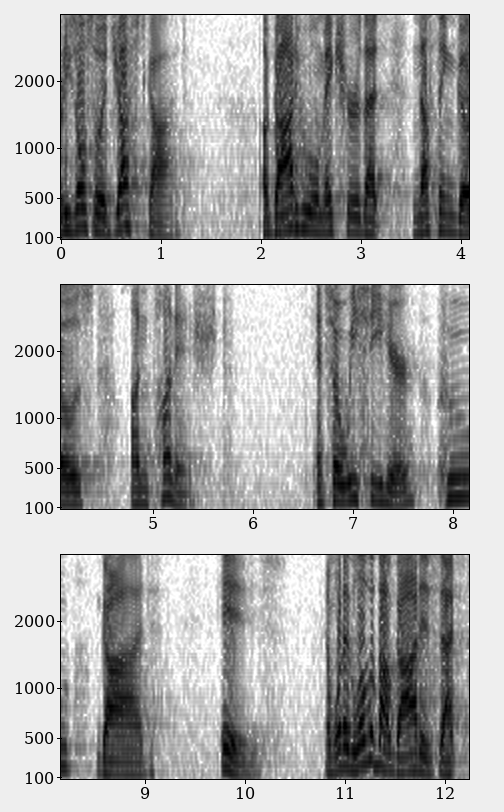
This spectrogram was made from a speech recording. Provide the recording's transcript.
But he's also a just God, a God who will make sure that nothing goes unpunished. And so we see here who God is. And what I love about God is that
